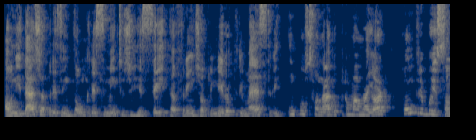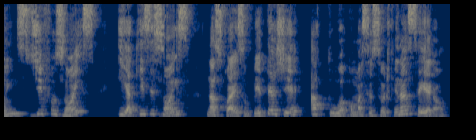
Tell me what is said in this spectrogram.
A unidade apresentou um crescimento de receita frente ao primeiro trimestre, impulsionado por uma maior contribuições de fusões e aquisições, nas quais o BTG atua como assessor financeiro.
